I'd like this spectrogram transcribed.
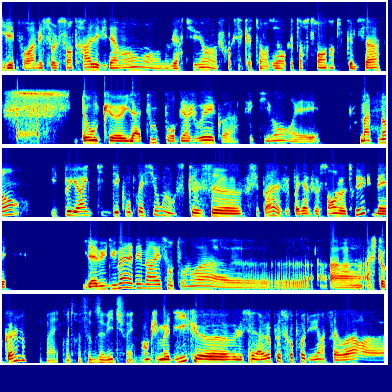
Il est programmé sur le central, évidemment, en ouverture. Je crois que c'est 14h ou 14h30, un truc comme ça. Donc, euh, il a tout pour bien jouer, quoi, effectivement. Et maintenant, il peut y avoir une petite décompression. Donc, ce que je, je sais pas, je veux pas dire que je sens le truc, mais il avait eu du mal à démarrer son tournoi euh, à, à Stockholm. Ouais, contre Fuxovic, ouais. Donc, je me dis que le scénario peut se reproduire, à savoir, euh,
